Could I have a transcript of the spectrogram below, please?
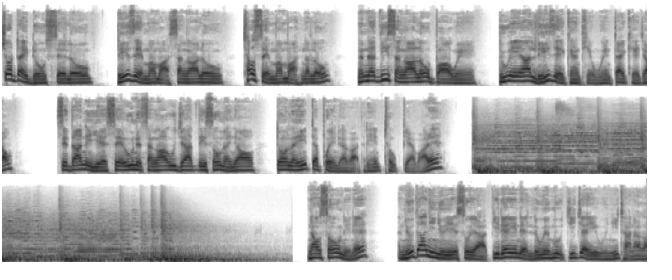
ရှော့တိုက်တုံး10လုံး40မမ15လုံး60မမ2လုံးနနသီး15လုံးအပါအဝင်ဒူအင်အား40ခန့်ဖြင့်ဝင်တိုက်ခဲ့ကြောင်းစစ်သားနေရဲ10ဦးနဲ့15ဦးကြားသေဆုံးနိုင်ကြောင်းတော်လှန်ရေးတပ်ဖွဲ့များကသတင်းထုတ်ပြန်ပါတယ် နောက်ဆုံးအနေနဲ့အမျိုးသားညီညွတ်ရေးအစိုးရပြည်ထရေးနဲ့လူဝင်မှုကြီးကြပ်ရေးဝန်ကြီးဌာနက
